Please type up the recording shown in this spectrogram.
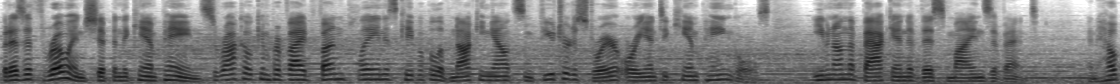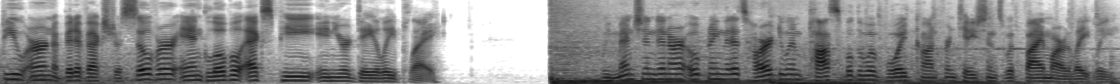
But as a throw in ship in the campaign, Siroco can provide fun play and is capable of knocking out some future destroyer oriented campaign goals, even on the back end of this Mainz event, and help you earn a bit of extra silver and global XP in your daily play. We mentioned in our opening that it's hard to impossible to avoid confrontations with Weimar lately,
